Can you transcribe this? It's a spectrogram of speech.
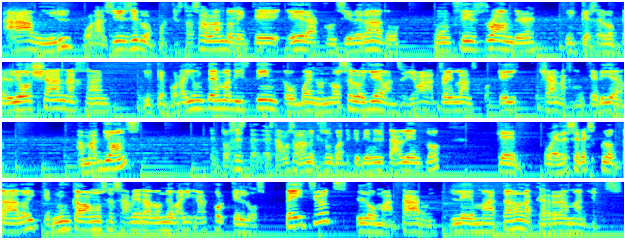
hábil, por así decirlo, porque estás hablando Sí. de que era considerado un first rounder y que se lo peleó Shanahan y que por ahí un tema distinto, bueno, no se lo llevan, se llevan a Trey Lance porque Shanahan quería a Mac Jones. Entonces estamos hablando que es un cuate que tiene el talento que puede ser explotado y que nunca vamos a saber a dónde va a llegar porque los Patriots lo mataron, le mataron la carrera a Mac Jones.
